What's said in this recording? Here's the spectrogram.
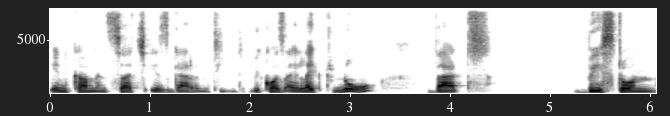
income and such is guaranteed because I like to know that based on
